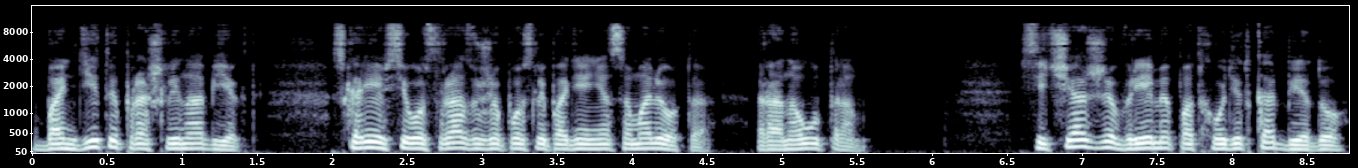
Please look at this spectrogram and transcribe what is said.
Бандиты прошли на объект, скорее всего, сразу же после падения самолета, рано утром. Сейчас же время подходит к обеду.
